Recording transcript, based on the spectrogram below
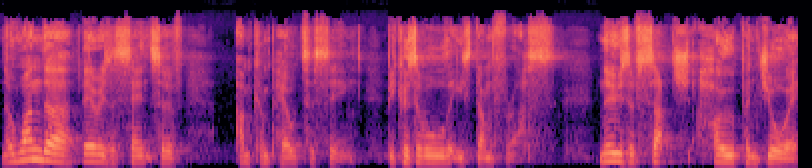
No wonder there is a sense of, I'm compelled to sing because of all that He's done for us. News of such hope and joy,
